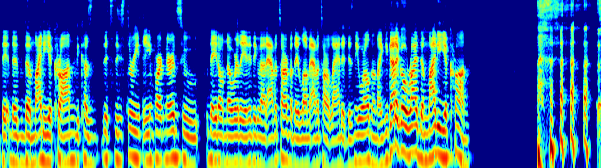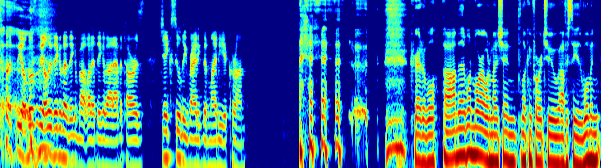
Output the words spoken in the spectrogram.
The, the the mighty Akron because it's these three theme park nerds who they don't know really anything about Avatar but they love Avatar Land at Disney World and like you got to go ride the mighty Akron so that's the, those are the only things I think about when I think about Avatar is Jake Sully riding the mighty Akron. Incredible. Um, then one more I want to mention. Looking forward to obviously is woman,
